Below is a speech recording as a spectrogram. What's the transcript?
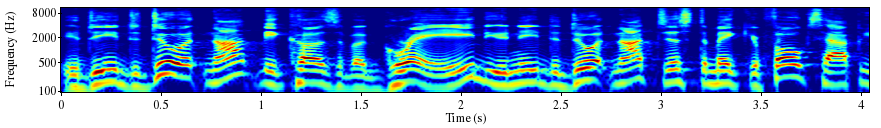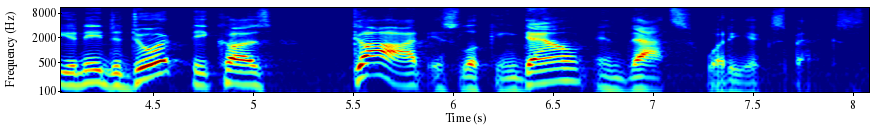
You need to do it not because of a grade. You need to do it not just to make your folks happy. You need to do it because God is looking down and that's what He expects.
